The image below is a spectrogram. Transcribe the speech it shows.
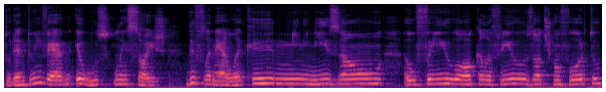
Durante o inverno eu uso lençóis de flanela que minimizam o frio ou calafrios ou desconforto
